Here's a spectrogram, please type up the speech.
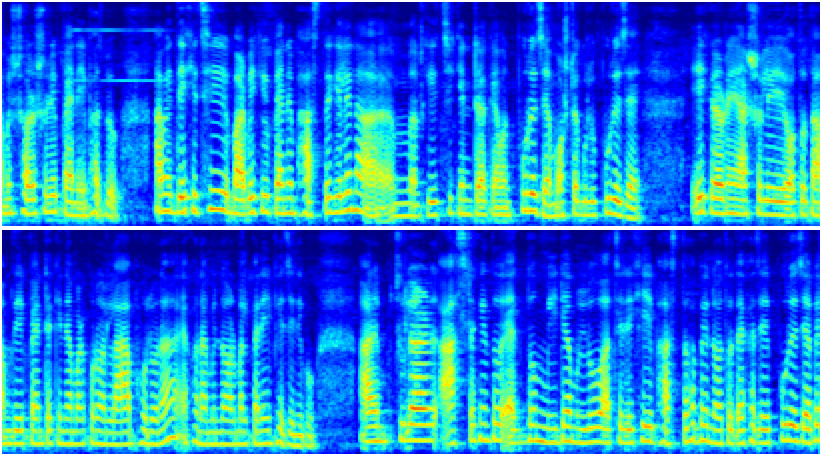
আমি সরাসরি প্যানেই ভাজবো। আমি দেখেছি বারবিকিউ প্যানে ভাজতে গেলে না আর কি চিকেনটা কেমন পুড়ে যায়, মশলাগুলো পুড়ে যায়। এই কারণে আসলে অত দাম দিয়ে প্যানটা কিনে আমার কোনো লাভ হলো না, এখন আমি নর্মাল প্যানেই ভেজে নিব। আর চুলার আঁচটা কিন্তু একদম মিডিয়াম লো আঁচে রেখেই ভাজতে হবে, নয়তো দেখা যায় পুড়ে যাবে,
